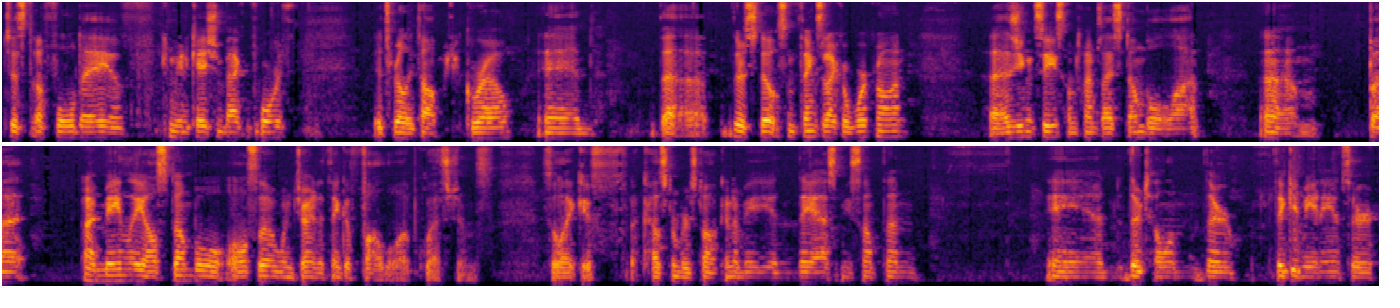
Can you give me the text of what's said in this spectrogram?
just a full day of communication back and forth, it's really taught me to grow, and uh, there's still some things that I could work on. Uh, as you can see, sometimes I stumble a lot, um, but I mainly I'll stumble also when trying to think of follow up questions. So, like, if a customer's talking to me and they ask me something, and they're telling they're they give me an answer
